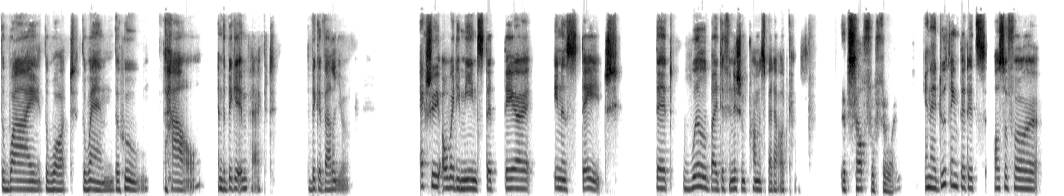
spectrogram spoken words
the why, the what, the when, the who, the how, and the bigger impact, the bigger value, actually already means that they're in a stage that will, by definition, promise better outcomes. It's self fulfilling. And I do think that it's also for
